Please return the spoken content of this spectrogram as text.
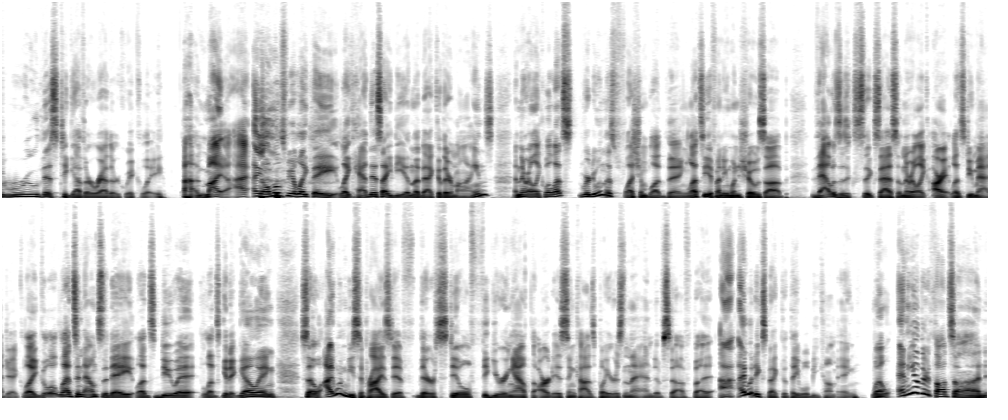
threw this together rather quickly. Uh, my, I, I almost feel like they like had this idea in the back of their minds, and they were like, "Well, let's we're doing this flesh and blood thing. Let's see if anyone shows up." That was a success, and they were like, "All right, let's do magic. Like, let's announce the date. Let's do it. Let's get it going." So I wouldn't be surprised if they're still figuring out the artists and cosplayers and that end of stuff, but I, I would expect that they will be coming. Well, any other thoughts on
